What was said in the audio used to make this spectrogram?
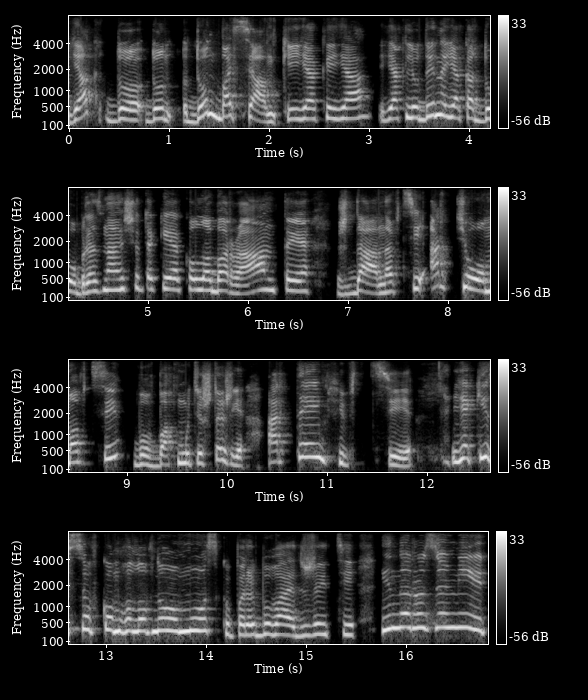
Як до, до Донбасянки, як і я, як людина, яка добре знає, що таке колаборанти, ждановці, Артьомовці, бо в Бахмуті ж теж є артемівці, які совком головного мозку перебувають в житті і не розуміють,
